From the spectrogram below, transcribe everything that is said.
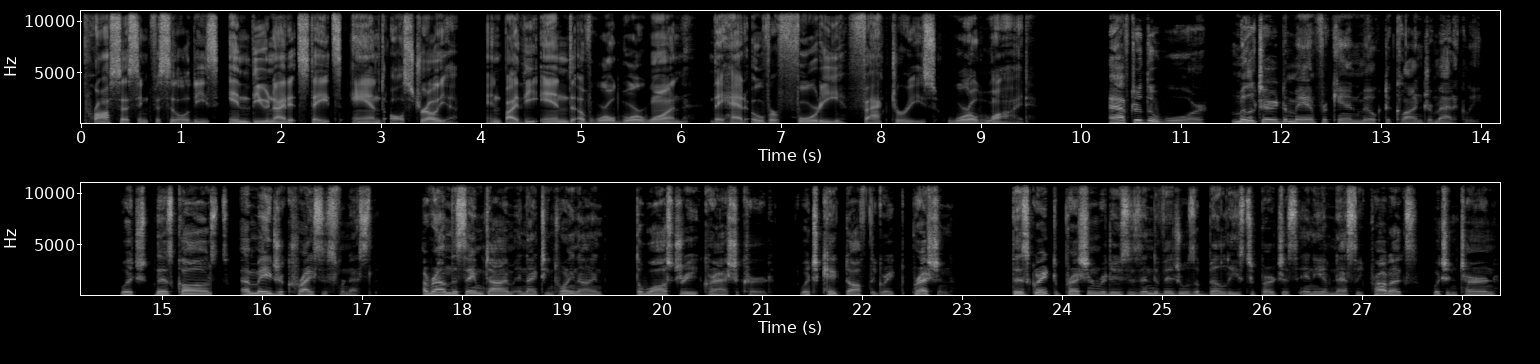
processing facilities in the United States and Australia. And by the end of World War I, they had over 40 factories worldwide. After the war, military demand for canned milk declined dramatically, which this caused a major crisis for Nestle. Around the same time in 1929, the Wall Street crash occurred which kicked off the Great Depression. This Great Depression reduces individuals' abilities to purchase any of Nestle products, which in turn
